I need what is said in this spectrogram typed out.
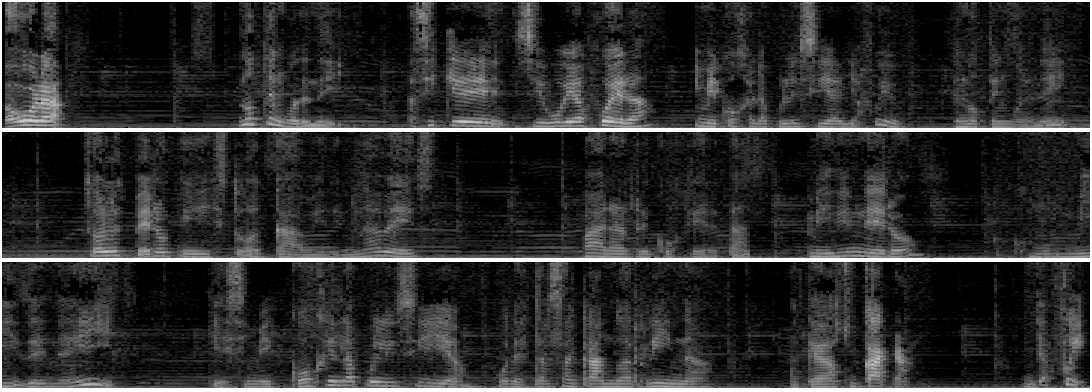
Ahora no tengo DNI. Así que si voy afuera y me coge la policía, ya fui, que no tengo DNI. Solo espero que esto acabe de una vez para recoger tanto mi dinero como mi DNI. Que si me coge la policía por estar sacando a Rina a que haga su caca, ya fui.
